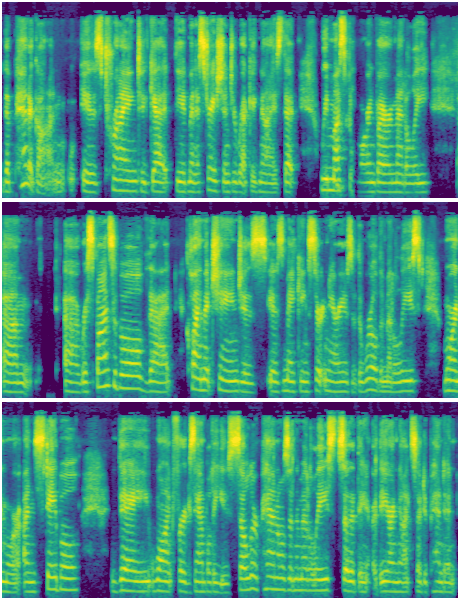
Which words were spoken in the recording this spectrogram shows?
the Pentagon is trying to get the administration to recognize that we must be more environmentally um, uh, responsible, that climate change is, is making certain areas of the world, the Middle East, more and more unstable. They want, for example, to use solar panels in the Middle East so that they are, they are not so dependent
